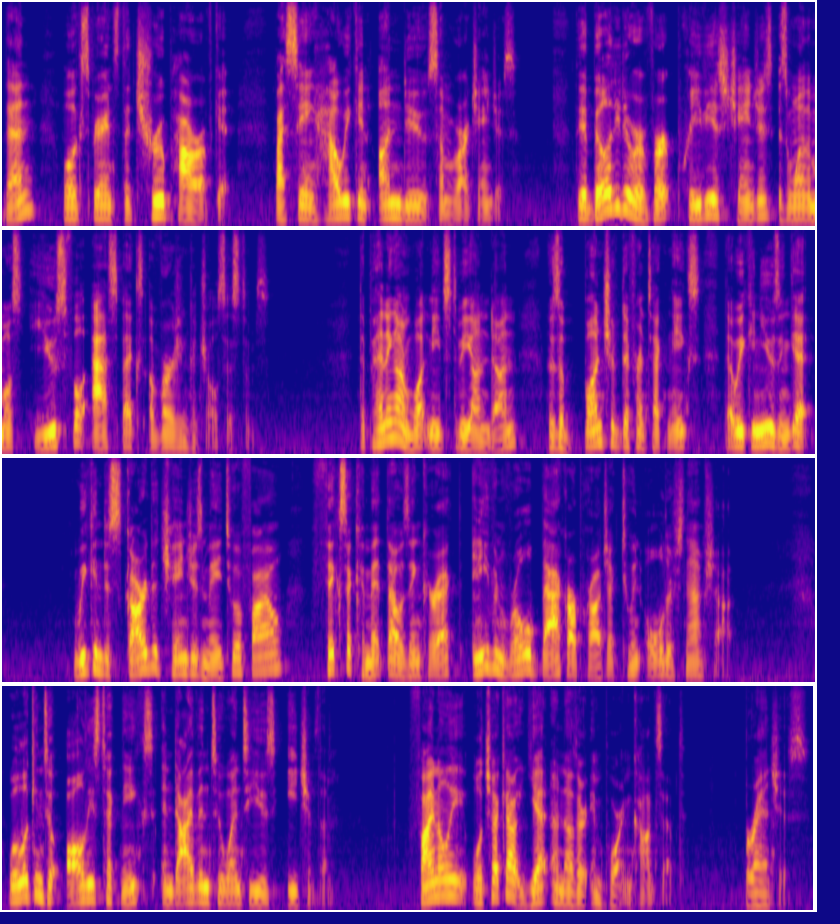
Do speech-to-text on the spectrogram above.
Then, we'll experience the true power of Git by seeing how we can undo some of our changes. The ability to revert previous changes is one of the most useful aspects of version control systems. Depending on what needs to be undone, there's a bunch of different techniques that we can use in Git. We can discard the changes made to a file, fix a commit that was incorrect, and even roll back our project to an older snapshot. We'll look into all these techniques and dive into when to use each of them. Finally, we'll check out yet another important concept, branches.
